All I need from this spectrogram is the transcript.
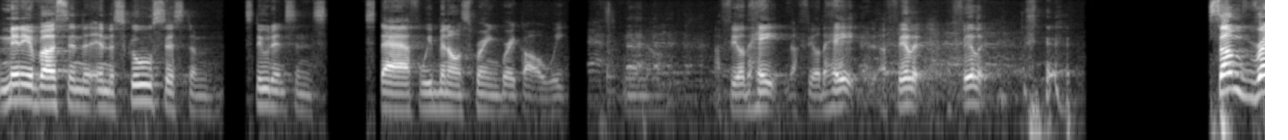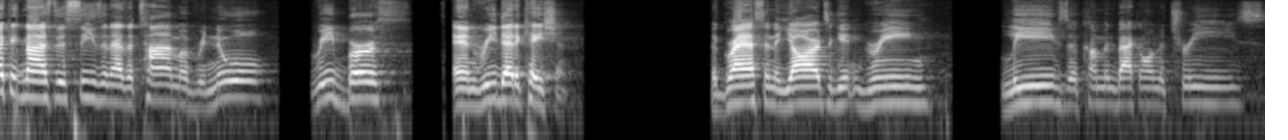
many of us in the in the school system, students and staff, we've been on spring break all week. You know, I feel the hate. I feel the hate. I feel it. I feel it. Some recognize this season as a time of renewal, rebirth, and rededication. The grass in the yards are getting green, leaves are coming back on the trees.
